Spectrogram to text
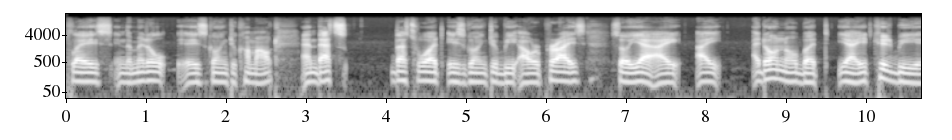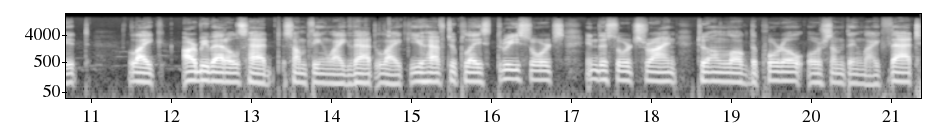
place in the middle is going to come out. And that's that's what is going to be our prize so yeah i i i don't know but yeah it could be it. Like RB battles had something like that. Like you have to place three swords in the sword shrine to unlock the portal or something like that.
